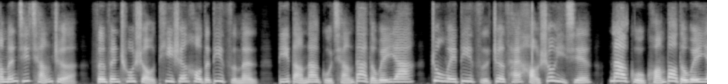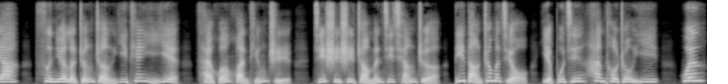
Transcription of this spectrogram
掌门级强者纷纷出手替身后的弟子们抵挡那股强大的威压，众位弟子这才好受一些。那股狂暴的威压肆虐了整整一天一夜，才缓缓停止。即使是掌门级强者，抵挡这么久，也不禁汗透重衣。温，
